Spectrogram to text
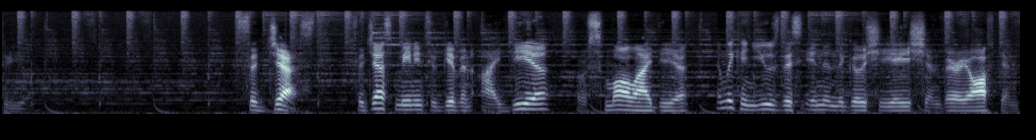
to you. Suggest. Suggest meaning to give an idea or a small idea and we can use this in the negotiation very often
